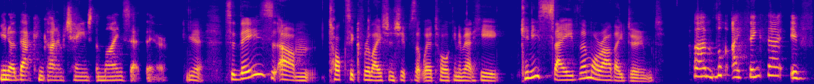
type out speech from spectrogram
you know, that can kind of change the mindset there. Yeah. So these um, toxic relationships that we're talking about here, can you save them or are they doomed? Um, look, I think that if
